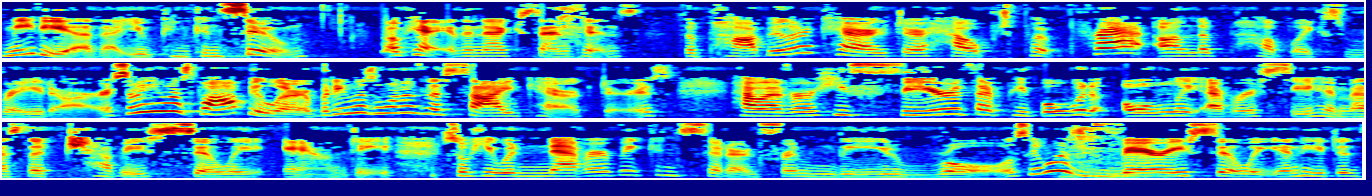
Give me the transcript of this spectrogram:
media that you can consume. Okay, the next sentence. The popular character helped put Pratt on the public's radar. So he was popular, but he was one of the side characters. However, he feared that people would only ever see him as the chubby, silly Andy. So he would never be considered for lead roles. He was hmm. very silly, and he did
